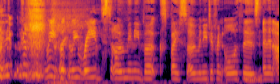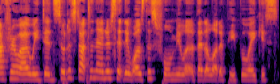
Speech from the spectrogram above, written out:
I think because we like we read so many books by so many different authors and then after a while we did sort of start to notice that there was this formula that a lot of people i guess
